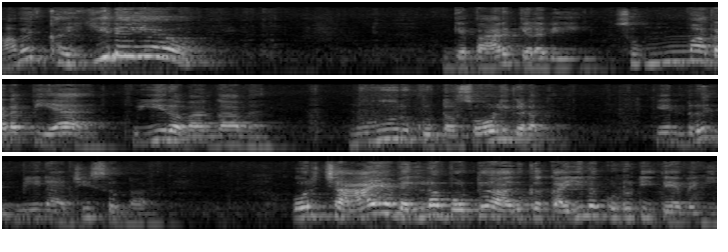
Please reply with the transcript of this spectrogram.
அவன் கையிலேயா? இங்க பாரு கிளவி சும்மா கிடப்பிய உயிரை வாங்காம நூறு கூட்டம் சோழி கிடப்பு என்று மீனாட்சி சொன்னார் ஒரு சாய வெள்ளம் போட்டு அதுக்கு கையில குடுட்டி தேவகி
